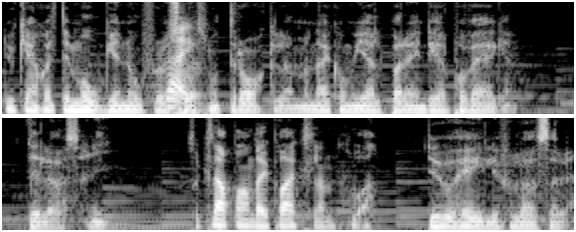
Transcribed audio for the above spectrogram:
Du kanske inte är mogen nog för att Right. slåss mot Dracula, men det här kommer hjälpa dig en del på vägen. Det löser ni. Så klappar han dig på axeln. Va? Du och Hailey får lösa det.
